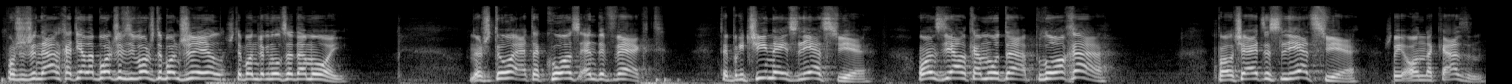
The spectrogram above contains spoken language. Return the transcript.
Потому что жена хотела больше всего, чтобы он жил, чтобы он вернулся домой. Но что это cause and effect? Это причина и следствие. Он сделал кому-то плохо, получается следствие, что он наказан.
